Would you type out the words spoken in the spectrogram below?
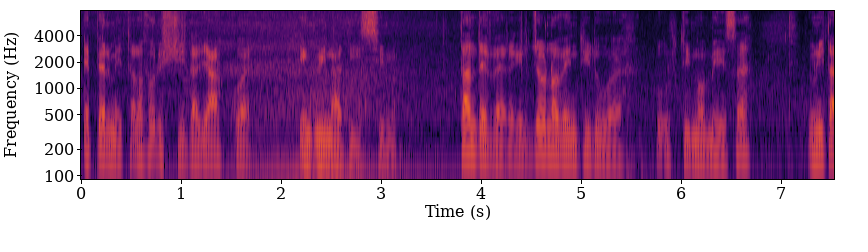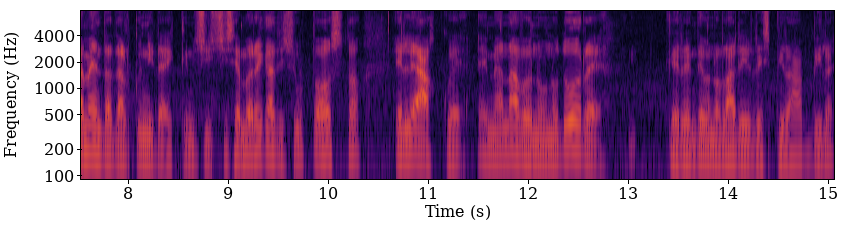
e permette la fuoriuscita di acque inquinatissime. Tanto è vero che il giorno 22, ultimo mese, unitamente ad alcuni tecnici ci siamo recati sul posto e le acque emanavano un odore che rendevano l'aria irrespirabile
